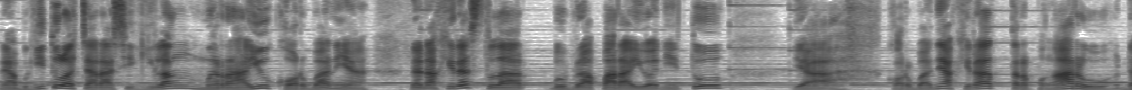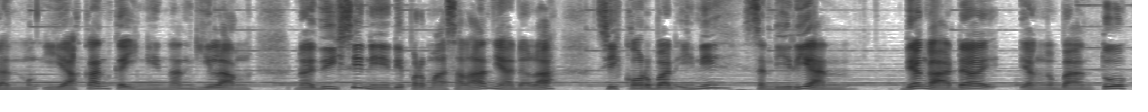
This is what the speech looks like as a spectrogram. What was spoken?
Nah, begitulah cara si Gilang merayu korbannya. Dan akhirnya setelah beberapa rayuan itu, ya korbannya akhirnya terpengaruh dan mengiyakan keinginan Gilang. Nah, di sini di permasalahannya adalah si korban ini sendirian dia nggak ada yang ngebantu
